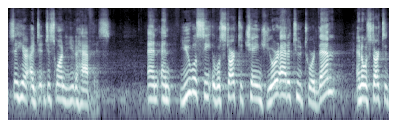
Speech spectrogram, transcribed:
say, Here, I just wanted you to have this. And, and you will see it will start to change your attitude toward them, and it will start to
